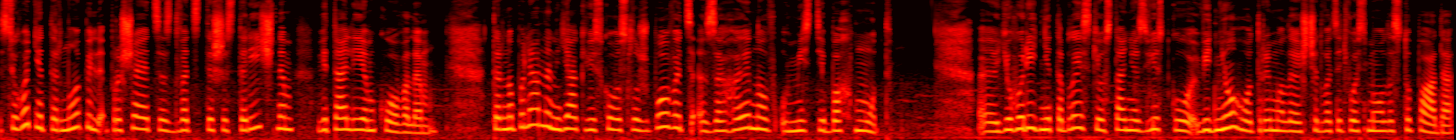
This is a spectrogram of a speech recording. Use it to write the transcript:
Сьогодні Тернопіль прощається з 26-річним Віталієм Ковалем. Тернополянин, як військовослужбовець, загинув у місті Бахмут. Е, Його рідні та близькі останню звістку від нього отримали ще 28 листопада.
